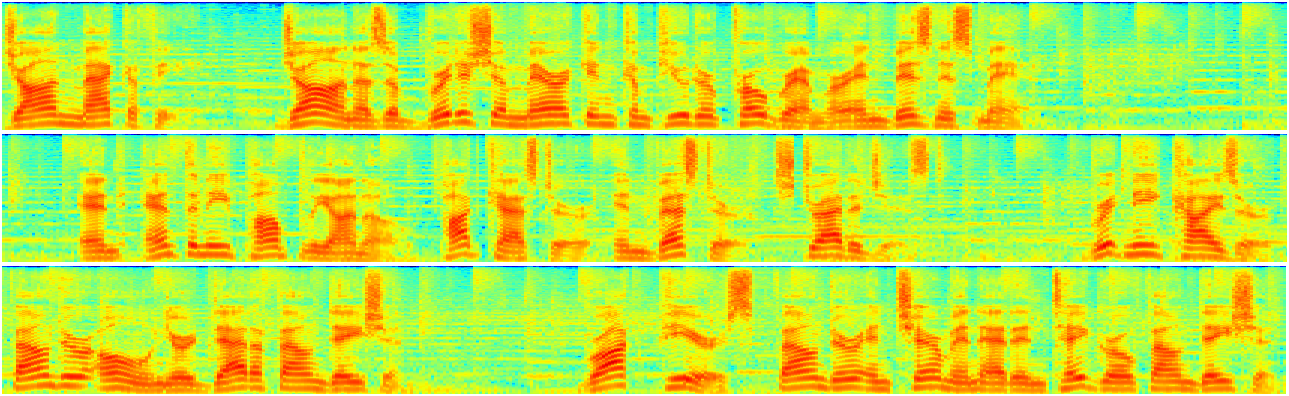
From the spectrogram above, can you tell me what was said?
John McAfee. John is a British-American computer programmer and businessman. And Anthony Pompliano, podcaster, investor, strategist. Brittany Kaiser, founder Own Your Data Foundation. Brock Pierce, founder and chairman at Integro Foundation.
